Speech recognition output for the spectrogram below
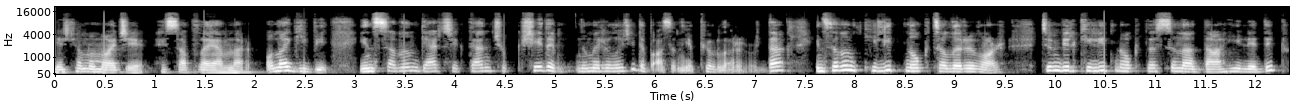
yaşam amacı hesaplayanlar. Ona gibi insanın gerçekten çok şeyde numeroloji de bazen yapıyorlar orada. İnsanın kilit noktaları var. Tüm bir kilit noktasına dahil edip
